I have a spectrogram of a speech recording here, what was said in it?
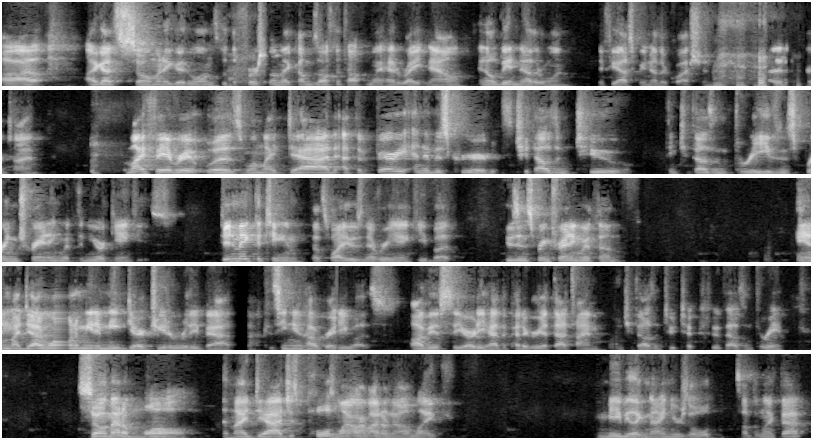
Uh, I I got so many good ones, but the first one that comes off the top of my head right now, and it'll be another one if you ask me another question at a different time. my favorite was when my dad, at the very end of his career, it's 2002, I think 2003, he was in spring training with the New York Yankees didn't make the team. That's why he was never a Yankee, but he was in spring training with them. And my dad wanted me to meet Derek Jeter really bad because he knew how great he was. Obviously, he already had the pedigree at that time in 2002, 2003. So I'm at a mall, and my dad just pulls my arm. I don't know. I'm like maybe like nine years old, something like that.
